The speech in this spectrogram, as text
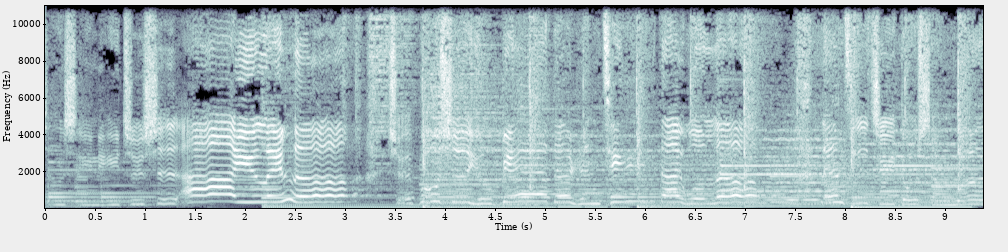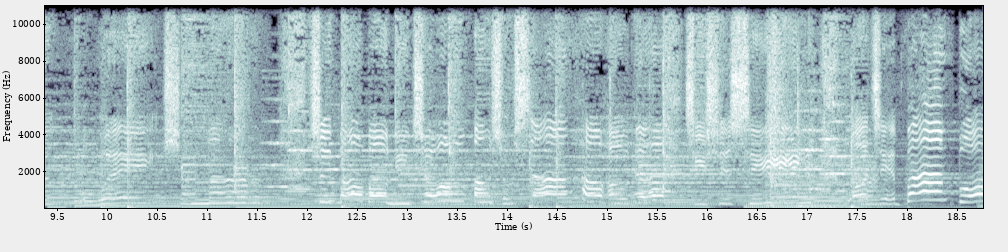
相信你只是爱累了，却不是有别的人替代我了，连自己都想问我为什么，吃饱饱你就放手想好好的，其实心瓦解斑驳。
